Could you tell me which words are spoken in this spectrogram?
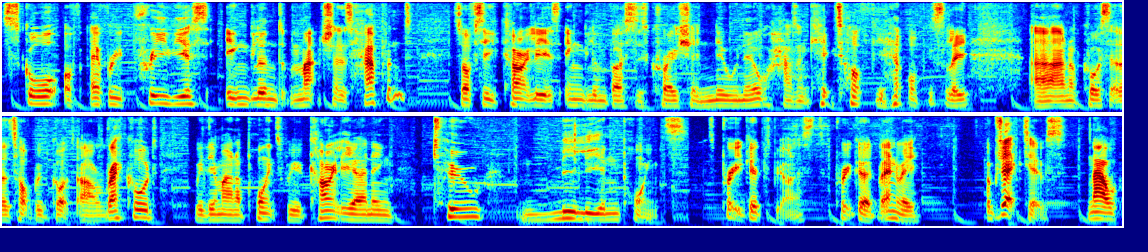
score of every previous England match that has happened. So obviously currently it's England versus Croatia nil-nil, hasn't kicked off yet obviously. Uh, and of course at the top we've got our record with the amount of points we're currently earning 2 million points. It's pretty good to be honest, pretty good. But anyway, objectives. Now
